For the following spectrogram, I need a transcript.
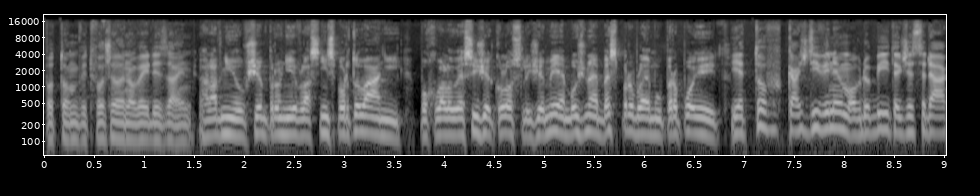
potom vytvořil nový design. Hlavní ovšem pro něj vlastní sportování. Pochvaluje si, že kolo s lyžemi je možné bez problémů propojit. Je to v každý v jiném období, takže se dá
